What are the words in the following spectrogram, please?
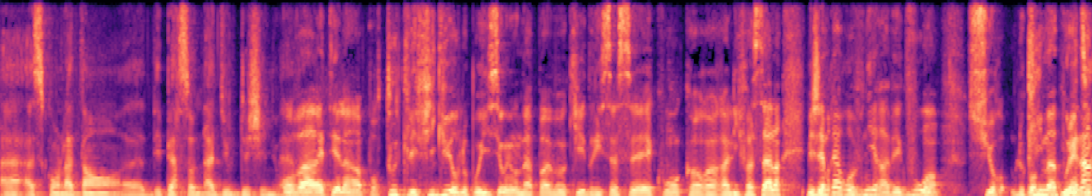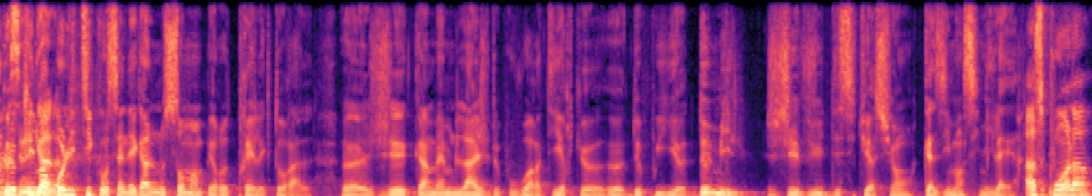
à, ce qu'on attend euh, des personnes adultes de chez nous. On va arrêter là pour toutes les figures de l'opposition et on n'a pas évoqué Idrissa Seck ou encore Rali Fassal. Mais j'aimerais revenir avec vous hein, sur le climat politique au Sénégal. Le climat politique au Sénégal, nous sommes en période préélectorale. Euh, j'ai quand même l'âge de pouvoir dire que euh, depuis 2000, j'ai vu des situations quasiment similaires. À ce point-là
